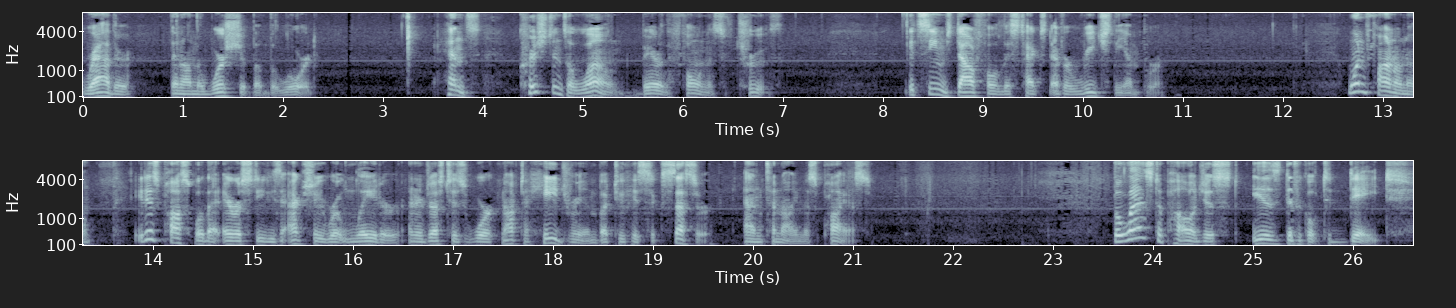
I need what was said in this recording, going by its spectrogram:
rather than on the worship of the Lord. Hence, Christians alone bear the fullness of truth. It seems doubtful this text ever reached the emperor. One final note. It is possible that Aristides actually wrote later and addressed his work not to Hadrian but to his successor, Antoninus Pius. The last apologist is difficult to date.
